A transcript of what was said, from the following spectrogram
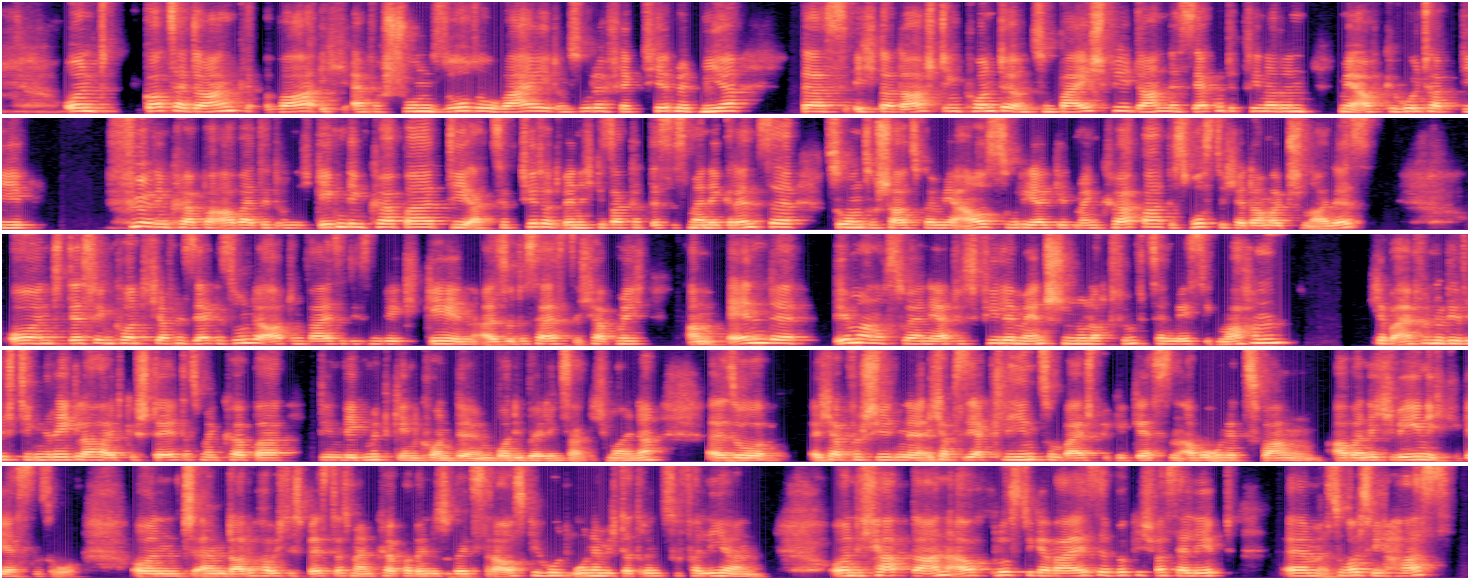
Und Gott sei Dank war ich einfach schon so, so weit und so reflektiert mit mir, dass ich da dastehen konnte und zum Beispiel dann eine sehr gute Trainerin mir auch geholt habe, die für den Körper arbeitet und nicht gegen den Körper, die akzeptiert hat, wenn ich gesagt habe, das ist meine Grenze, so und so schaut es bei mir aus, so reagiert mein Körper. Das wusste ich ja damals schon alles. Und deswegen konnte ich auf eine sehr gesunde Art und Weise diesen Weg gehen. Also das heißt, ich habe mich am Ende immer noch so ernährt, wie es viele Menschen 0815-mäßig machen. Ich habe einfach nur die richtigen Regler halt gestellt, dass mein Körper den Weg mitgehen konnte im Bodybuilding, sag ich mal. Ne? Also ich habe verschiedene, ich habe sehr clean zum Beispiel gegessen, aber ohne Zwang, aber nicht wenig gegessen so. Und ähm, dadurch habe ich das Beste aus meinem Körper, wenn du so willst, rausgeholt, ohne mich da drin zu verlieren. Und ich habe dann auch lustigerweise wirklich was erlebt, ähm, sowas wie Hass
